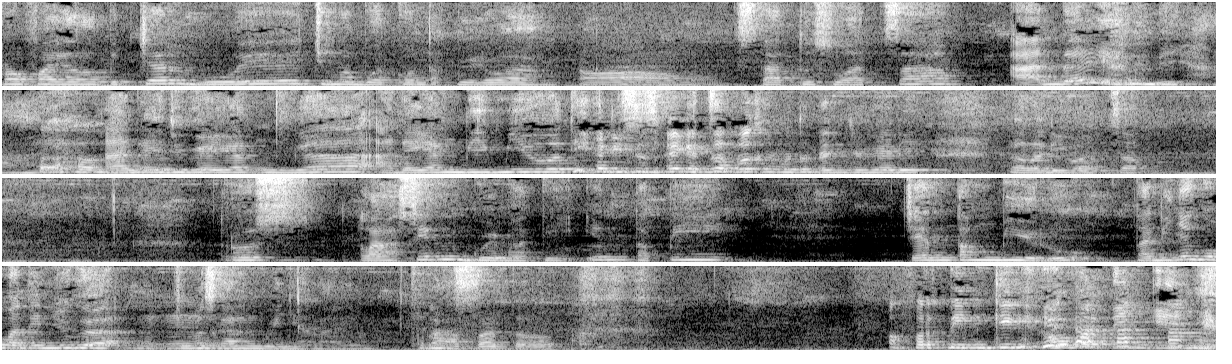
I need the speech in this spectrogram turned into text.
profile picture gue cuma buat kontak gue doang. oh status WhatsApp ada yang di hide, ada juga yang enggak, ada yang di mute ya disesuaikan sama kebutuhan juga deh kalau di WhatsApp. Terus lasin gue matiin tapi centang biru tadinya gue matiin juga, cuma sekarang gue nyalain. kenapa tuh overthinking Overthinking.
